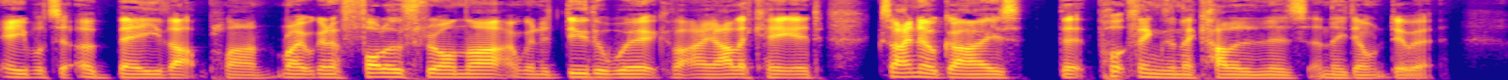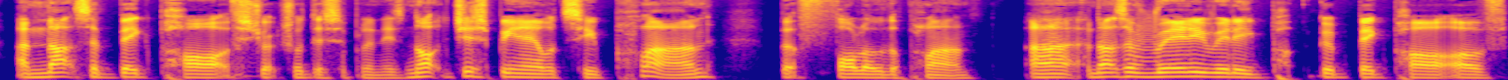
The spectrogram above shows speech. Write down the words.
able to obey that plan, right? We're going to follow through on that. I'm going to do the work that I allocated. Because I know guys that put things in their calendars and they don't do it. And that's a big part of structural discipline is not just being able to plan, but follow the plan. Uh, and that's a really, really good big part of,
